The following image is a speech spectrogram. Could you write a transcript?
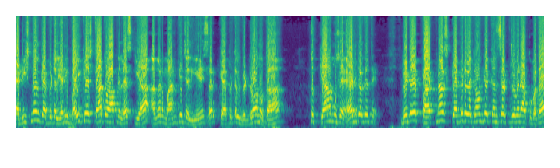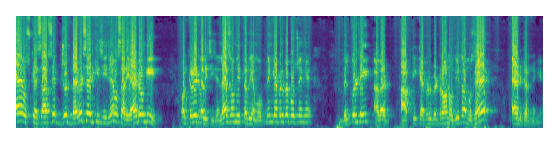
एडिशनल कैपिटल यानी बाई कैश था तो आपने लेस किया, अगर मान के चलिए, सर कैपिटल विड्रॉन होता तो क्या हम उसे ऐड कर देते? बेटे पार्टनर्स कैपिटल अकाउंट के कंसेप्ट जो मैंने आपको बताया है, उसके हिसाब से जो डेबिट साइड की चीज़ें वो सारी ऐड होंगी और क्रेडिट वाली चीज़ें लेस होंगी, तभी हम ओपनिंग कैपिटल पे पहुँचेंगे। बिल्कुल ठीक, अगर आपकी कैपिटल विड्रॉन होगी तो हम उसे ऐड कर देंगे।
